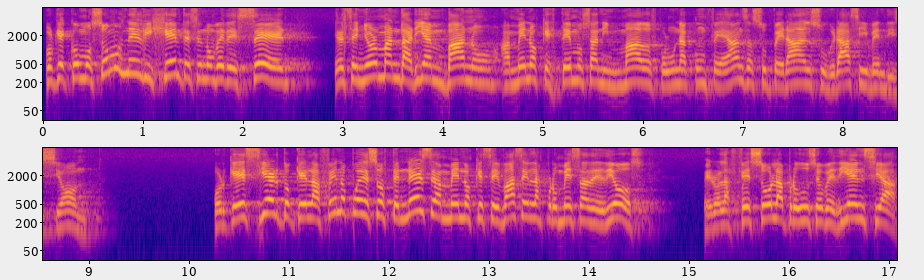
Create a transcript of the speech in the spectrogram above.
porque como somos negligentes en obedecer, el Señor mandaría en vano a menos que estemos animados por una confianza superada en su gracia y bendición. Porque es cierto que la fe no puede sostenerse a menos que se base en las promesas de Dios, pero la fe sola produce obediencia.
